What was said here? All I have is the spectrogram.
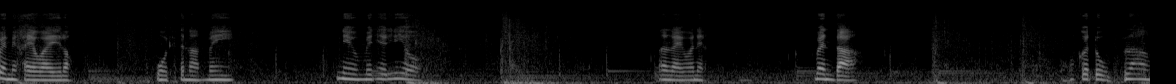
ไม่มีใครไวหรอกโหดขนาดไม่นิวเมเทเรียลอะไรวะเนี่ยแว่นตากระดูกร่าง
